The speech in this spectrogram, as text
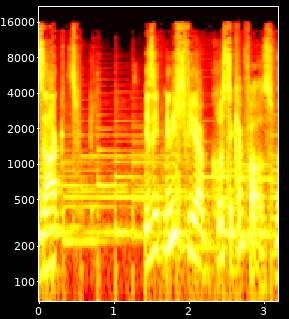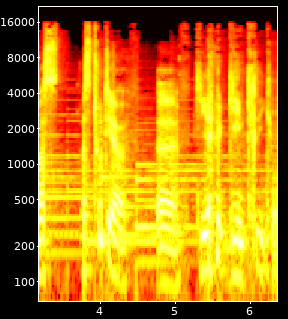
sagt, ihr seht mir nicht wie der größte Kämpfer aus. Was, was tut ihr äh, hier gegen Krieg?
